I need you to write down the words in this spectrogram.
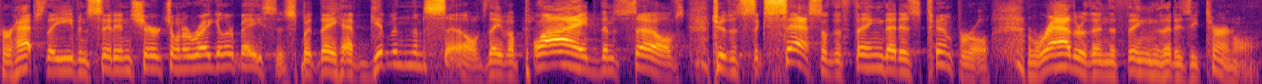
Perhaps they even sit in church on a regular basis, but they have given themselves, they've applied themselves to the success of the thing that is temporal rather than the thing that is eternal.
